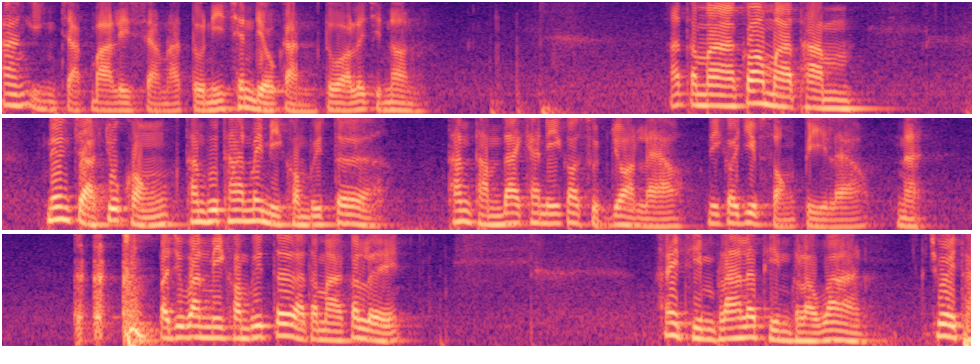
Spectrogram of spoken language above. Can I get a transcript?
อ้างอิงจากบาลีสยามรัฐตัวนี้เช่นเดียวกันตัว original อาตมาก็มาทำ เนื่องจากยุคของท่านพุทธทาสไม่มีคอมพิวเตอร์ ท่านทำได้แค่นี้ก็สุดยอดแล้ว นี่ก็ยีบสองปีแล้วนะปัจจุบันมีคอมพิวเตอร์อาตมาก็เลย ให้ทีมพระและทีมกลาวาสช่วยท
